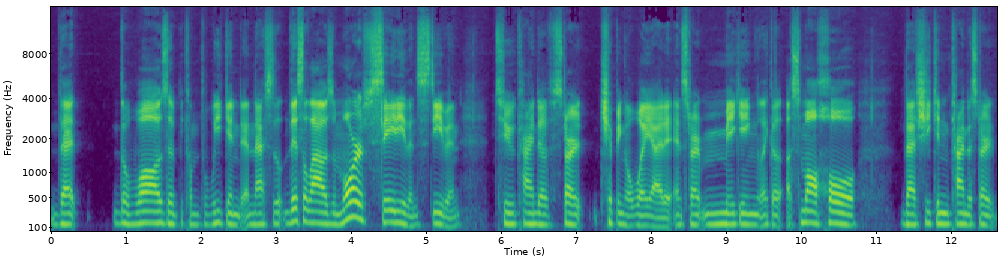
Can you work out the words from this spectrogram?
that the walls have become weakened, and that's this allows more Sadie than Steven to kind of start chipping away at it and start making like a, a small hole that she can kind of start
